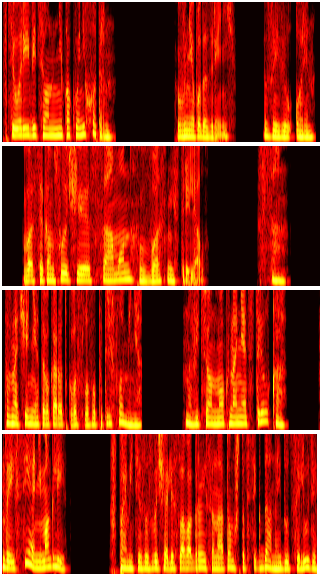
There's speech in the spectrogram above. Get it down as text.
«В теории ведь он никакой не Хоторн». «Вне подозрений», — заявил Орин. «Во всяком случае, сам он в вас не стрелял». «Сам». Значение этого короткого слова потрясло меня. Но ведь он мог нанять стрелка. Да и все они могли. В памяти зазвучали слова Грейсона о том, что всегда найдутся люди,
